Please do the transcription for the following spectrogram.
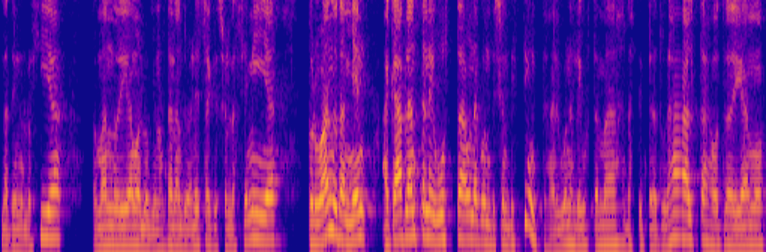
la tecnología, tomando, digamos, lo que nos da la naturaleza, que son las semillas, probando también, a cada planta le gusta una condición distinta, a algunas le gustan más las temperaturas altas, otras, digamos,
